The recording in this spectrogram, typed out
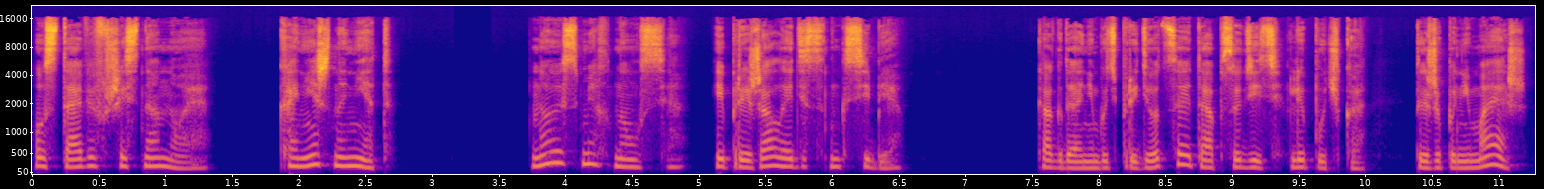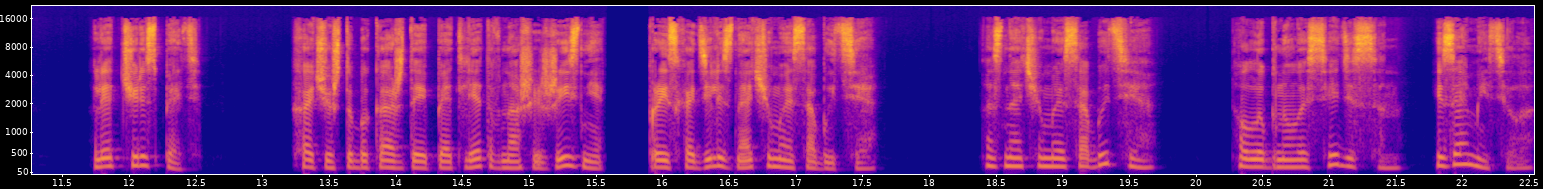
уставившись на Ноя. «Конечно, нет». Ной усмехнулся и прижал Эдисон к себе. «Когда-нибудь придется это обсудить, липучка. Ты же понимаешь? лет через пять. Хочу, чтобы каждые пять лет в нашей жизни происходили значимые события». «Значимые события?» — улыбнулась Эдисон и заметила.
